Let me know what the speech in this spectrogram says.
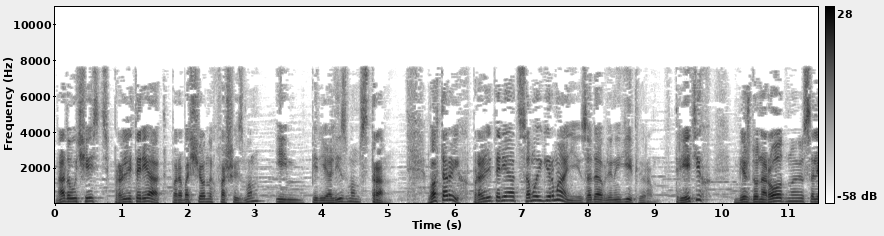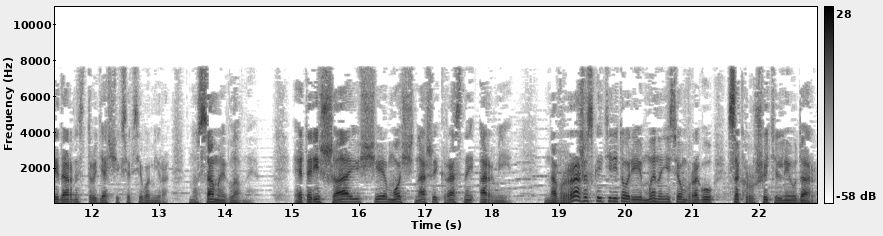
надо учесть пролетариат, порабощенных фашизмом и империализмом стран. Во-вторых, пролетариат самой Германии, задавленный Гитлером. В-третьих, международную солидарность трудящихся всего мира. Но самое главное, это решающая мощь нашей Красной Армии. На вражеской территории мы нанесем врагу сокрушительный удар.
